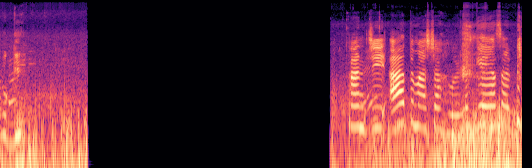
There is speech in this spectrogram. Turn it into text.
ਮੇਰੀ ਬੁੱਗੀ ਹਾਂਜੀ ਆ ਤਮਾਸ਼ਾ ਹੋਣ ਲੱਗਿਆ ਆ ਸਾਡੇ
